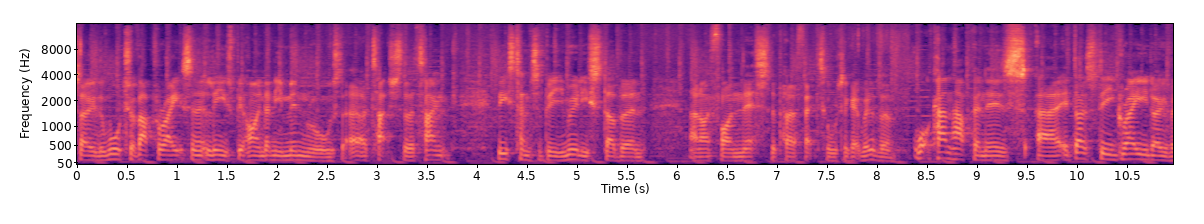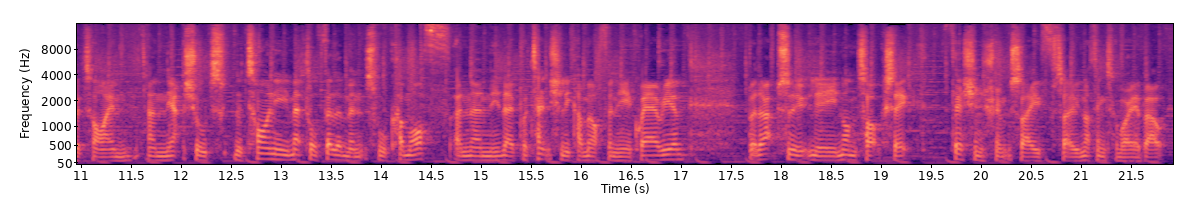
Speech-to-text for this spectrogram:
So the water evaporates and it leaves behind any minerals that are attached to the tank. These tend to be really stubborn and I find this the perfect tool to get rid of them. What can happen is uh, it does degrade over time and the actual, the tiny metal filaments will come off and then they potentially come off in the aquarium, but they're absolutely non-toxic, fish and shrimp safe, so nothing to worry about.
